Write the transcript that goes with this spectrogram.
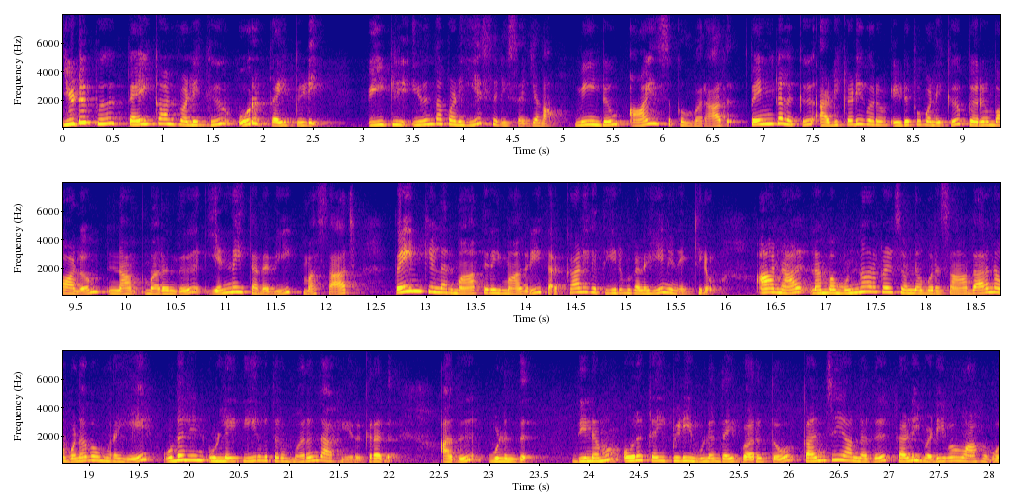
இடுப்பு கை கால் வலிக்கு ஒரு கைப்பிடி. வீட்டில் இருந்தபடியே சரி செய்யலாம். மீண்டும் ஆயுசுக்கும் வராது. பெண்களுக்கு அடிக்கடி வரும் இடுப்பு வலிக்கு பெரும்பாலும் நாம் மருந்து எண்ணெய் தடவி மசாஜ் பெயின் கில்லர் மாத்திரை மாதிரி தற்காலிக தீர்வுகளையே நினைக்கிறோம். ஆனால் நம்ம முன்னோர்கள் சொன்ன ஒரு சாதாரண உணவு முறையே உடலின் உள்ளே தீர்வு தரும் மருந்தாக இருக்கிறது. அது உளுந்து. தினமும் ஒரு கைப்பிடி உளுந்தை வறுத்தோ கஞ்சி அல்லது களி வடிவமாகவோ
